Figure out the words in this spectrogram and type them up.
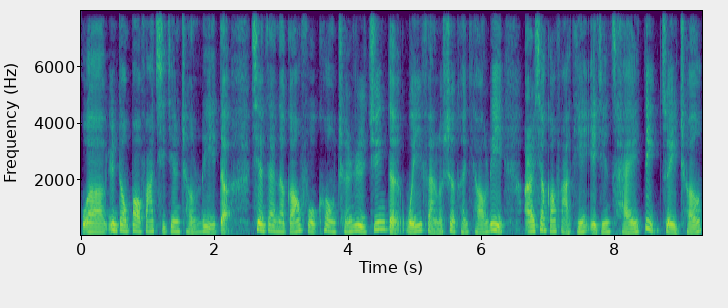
呃运动爆发期间成立的，现在呢，港府控陈日军等违反了社团条例，而香港法庭已经裁定罪成，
